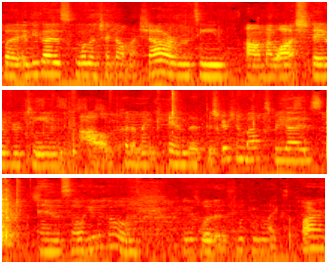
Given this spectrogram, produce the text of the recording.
But if you guys want to check out my shower routine, um, my wash day routine, I'll put a link in the description box for you guys. And so here we go. Here's what it's looking like so far.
